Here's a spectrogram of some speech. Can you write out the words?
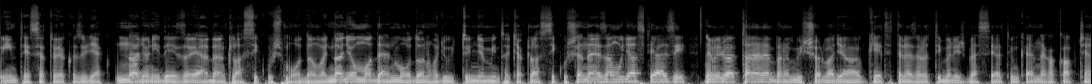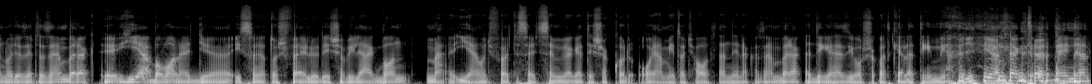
intézhetőek az ügyek nagyon idézőjelben klasszikus módon, vagy nagyon modern módon, hogy úgy tűnjön, mintha klasszikus lenne. Ez amúgy azt jelzi, amiről talán ebben a műsor, vagy a két héttel ezelőttiben is beszéltünk ennek a kapcsán, hogy azért az emberek hiába van egy iszonyatos fejlődés a világban, ilyen, hogy föltesz egy szemüveget, és akkor olyan, mintha ott lennének az emberek. Eddig ehhez jó sokat kellett inni, hogy ilyen megtörténjen.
